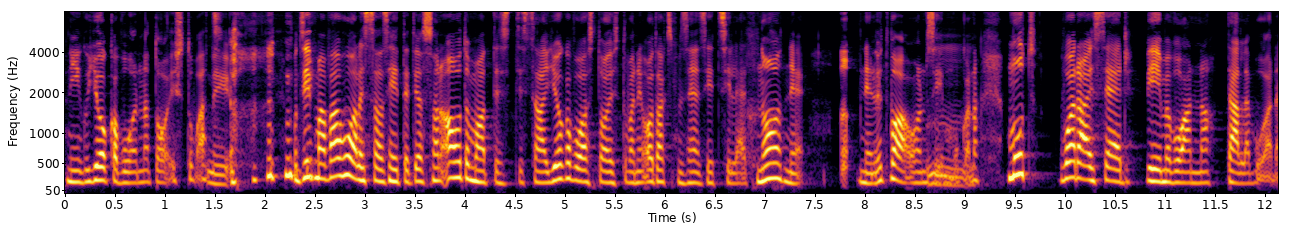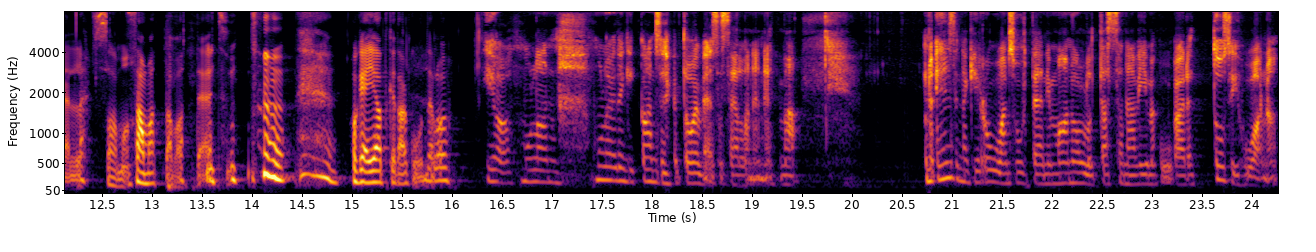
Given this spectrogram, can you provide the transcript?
niin kuin joka vuonna toistuvat. Niin mutta sitten mä oon vähän huolissaan siitä, että jos on automaattisesti saa joka vuosi toistuva, niin otaks mä sen sitten silleen, että no ne, ne nyt vaan on siinä mm. mukana. Mutta what I said viime vuonna tälle vuodelle. Sama. Samat tavoitteet. Okei, okay, jatketaan kuuntelua. Joo, mulla on, mulla on jotenkin kans ehkä toiveensa sellainen, että mä... No ensinnäkin ruoan suhteen, niin mä oon ollut tässä nämä viime kuukaudet tosi huono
